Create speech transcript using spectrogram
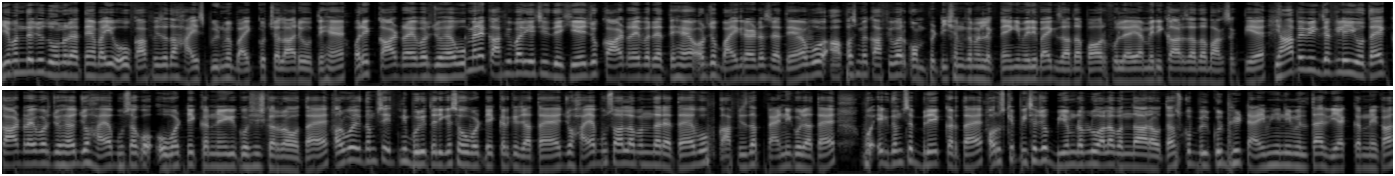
ये बंदे जो दोनों रहते हैं भाई, वो काफ़ी ज़्यादा हाई स्पीड में बाइक को चला रहे होते हैं और एक कार ड्राइवर जो है वो, मैंने काफ़ी बार ये चीज़ देखी है, जो कार ड्राइवर रहते हैं और जो बाइक राइडर्स रहते हैं, वो आपस में काफ़ी बार कॉम्पिटिशन करने लगते हैं कि मेरी बाइक ज़्यादा पावरफुल है या मेरी कार ज़्यादा भाग सकती है। यहाँ पे भी एक्जैक्टली यही होता है कार ड्राइवर जो है, जो हायाबूसा को ओवरटेक करने की कोशिश कर रहा होता है और वो एकदम से इतनी बुरी तरीके से ओवरटेक करके जाता है। जो हायाबूसा वाला बंदा रहता है, वो काफ़ी ज़्यादा पैनिक हो जाता है, वो एकदम से ब्रेक करता है और उसके पीछे जो बी वाला वाला बंदा आ रहा होता है, उसको बिल्कुल भी टाइम ही नहीं मिलता है रिएक्ट करने का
